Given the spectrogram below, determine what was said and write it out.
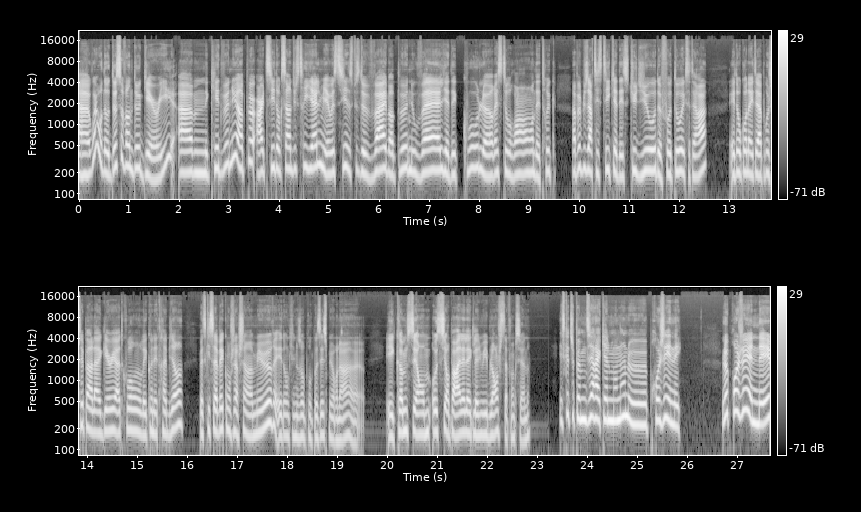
oui, on est au 222 Gary, qui est devenu un peu artsy. Donc, c'est industriel, mais il y a aussi une espèce de vibe un peu nouvelle. Il y a des cool restaurants, des trucs un peu plus artistiques. Il y a des studios de photos, etc. Et donc, on a été approché par la Gary Atquo, on les connaît très bien, parce qu'ils savaient qu'on cherchait un mur, et donc ils nous ont proposé ce mur-là. Euh. Et comme c'est aussi en parallèle avec la Nuit Blanche, ça fonctionne. Est-ce que tu peux me dire à quel moment le projet est né? Le projet est né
